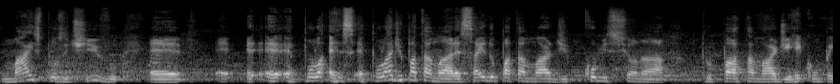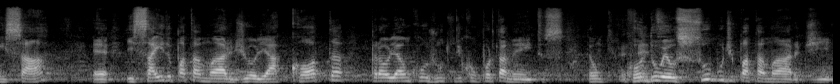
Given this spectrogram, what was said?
mais positivo é é, é, é, pular, é, é pular de patamar, é sair do patamar de comissionar para o patamar de recompensar é, e sair do patamar de olhar cota para olhar um conjunto de comportamentos. Então, Perfeito. quando eu subo de patamar de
